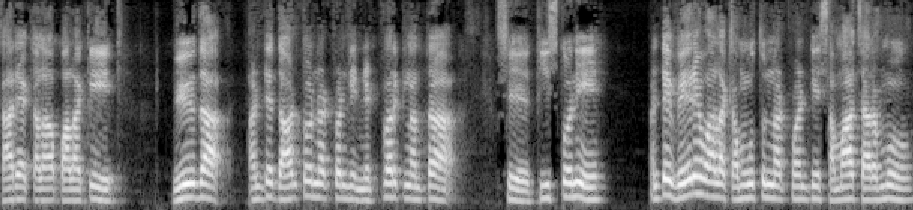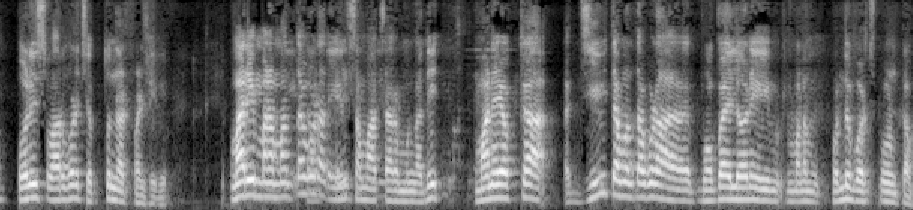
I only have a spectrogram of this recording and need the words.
కార్యకలాపాలకి వివిధ అంటే దాంట్లో ఉన్నటువంటి నెట్వర్క్ అంతా తీసుకొని అంటే వేరే వాళ్ళకి అమ్ముతున్నటువంటి సమాచారము పోలీసు వారు కూడా చెప్తున్నటువంటిది. మరి మనమంతా కూడా ఏం సమాచారం ఉన్నది? మన యొక్క జీవితం అంతా కూడా మొబైల్లోనే మనం పొందుపరుచుకుంటాం.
